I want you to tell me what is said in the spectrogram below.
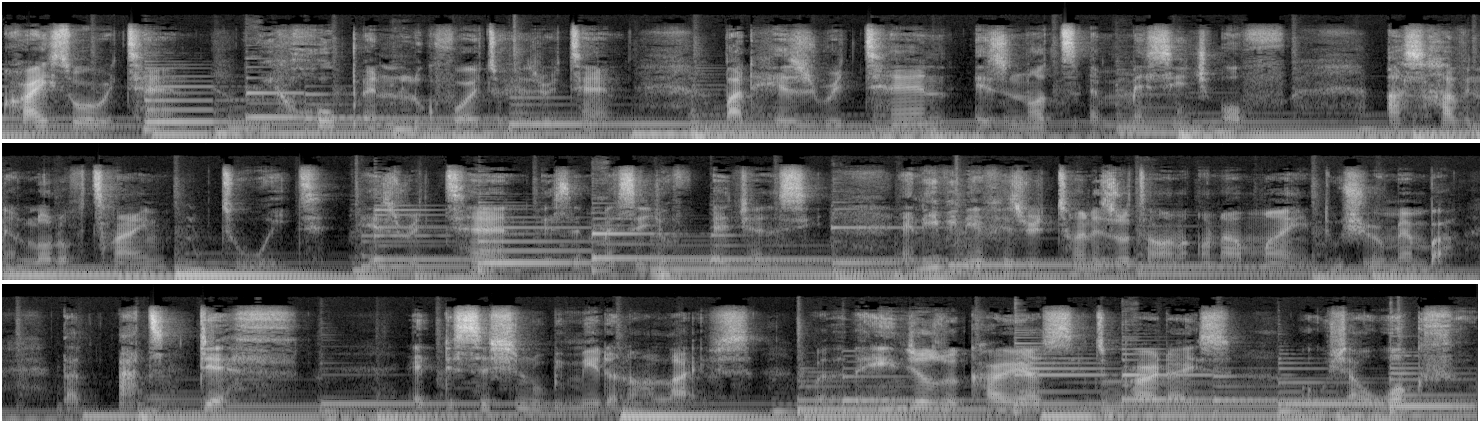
Christ will return. We hope and look forward to his return. But his return is not a message of us having a lot of time His return is a message of urgency. And even if his return is not on, on our mind, we should remember that at death, a decision will be made on our lives whether the angels will carry us into paradise or we shall walk through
